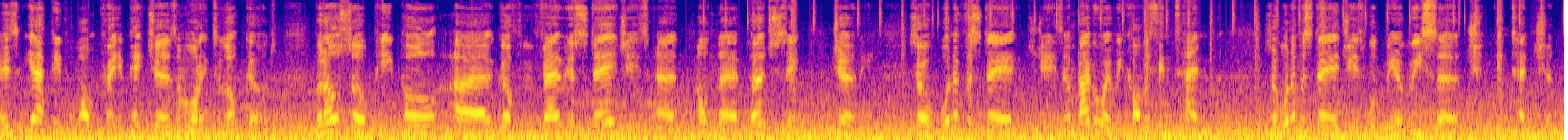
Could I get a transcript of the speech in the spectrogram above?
is, yeah, people want pretty pictures and want it to look good, but also people uh, go through various stages uh, on their purchasing journey. So one of the stages, and by the way, we call this intent. So one of the stages would be a research intention.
